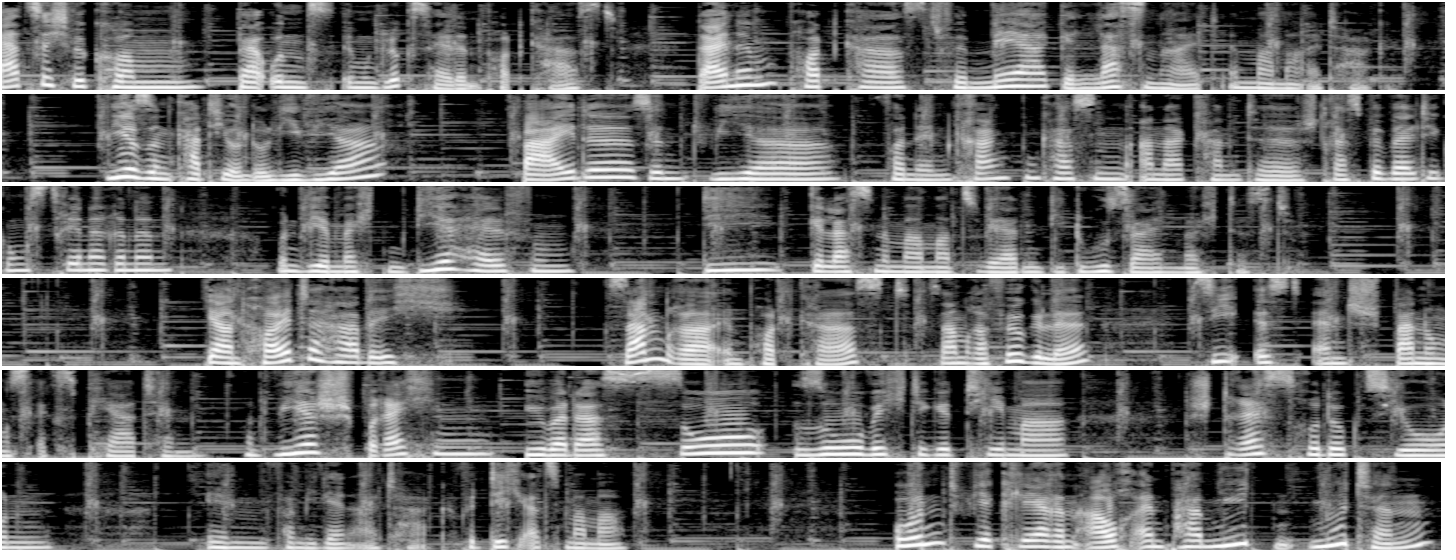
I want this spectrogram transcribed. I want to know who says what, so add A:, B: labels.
A: Herzlich willkommen bei uns im Glückshelden Podcast, deinem Podcast für mehr Gelassenheit im Mama-Alltag. Wir sind Kathi und Olivia. Beide sind wir von den Krankenkassen anerkannte Stressbewältigungstrainerinnen und wir möchten dir helfen, die gelassene Mama zu werden, die du sein möchtest. Ja, und heute habe ich Sandra im Podcast, Sandra Vögele. Sie ist Entspannungsexpertin und wir sprechen über das so, so wichtige Thema Stressreduktion im Familienalltag für dich als Mama. Und wir klären auch ein paar Mythen, Mythen,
